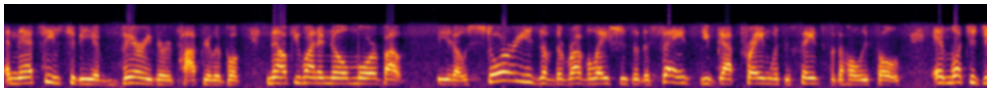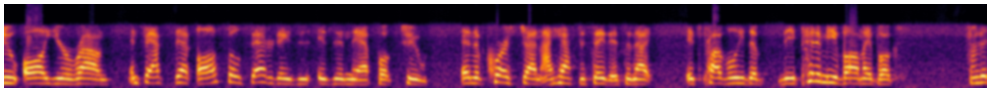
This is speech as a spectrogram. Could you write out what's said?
and that seems to be a very very popular book. Now, if you want to know more about you know, stories of the revelations of the saints. You've got praying with the saints for the holy souls and what to do all year round. In fact, that All Souls Saturdays is in that book too. And of course, John, I have to say this, and I, it's probably the the epitome of all my books. For the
